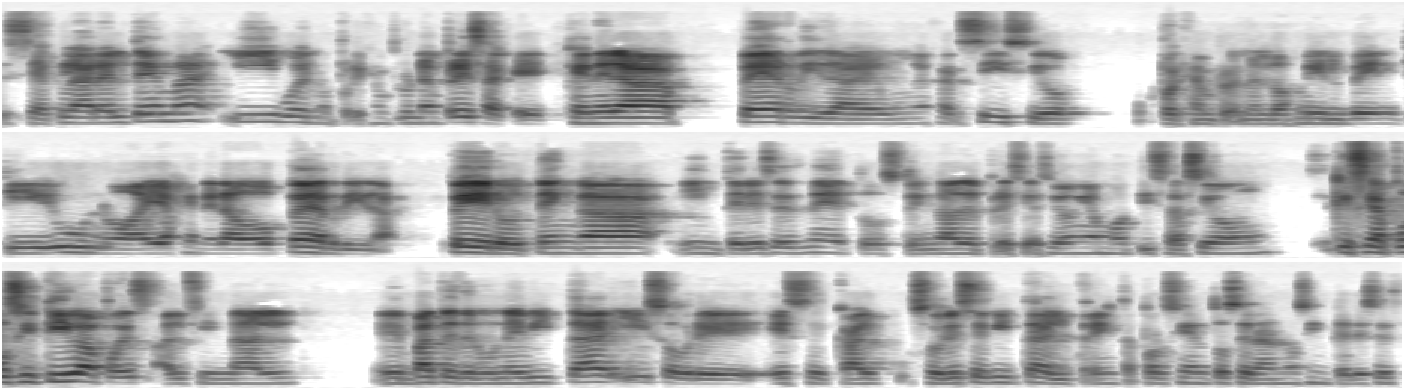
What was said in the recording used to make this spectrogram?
se aclara el tema y bueno, por ejemplo, una empresa que genera pérdida en un ejercicio, por ejemplo, en el 2021 haya generado pérdida, pero tenga intereses netos, tenga depreciación y amortización que sea positiva, pues al final eh, va a tener una evita y sobre ese, sobre ese evita el 30% serán los intereses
